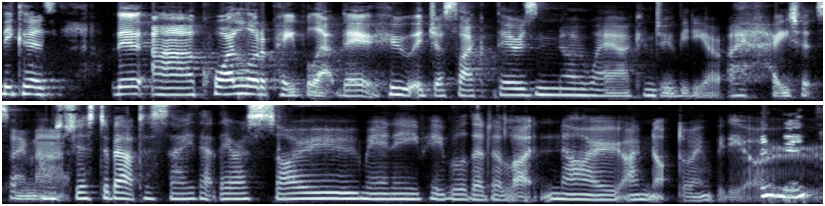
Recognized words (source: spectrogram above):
Because there are quite a lot of people out there who are just like, there is no way I can do video. I hate it so much. I was just about to say that there are so many people that are like, no, I'm not doing video. Mm-hmm.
